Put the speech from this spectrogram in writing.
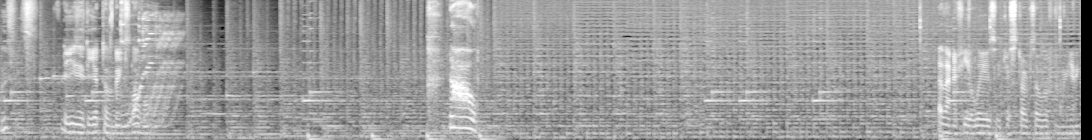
This is pretty easy to get to the next level. No! And then if you lose, it just starts over from the beginning.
